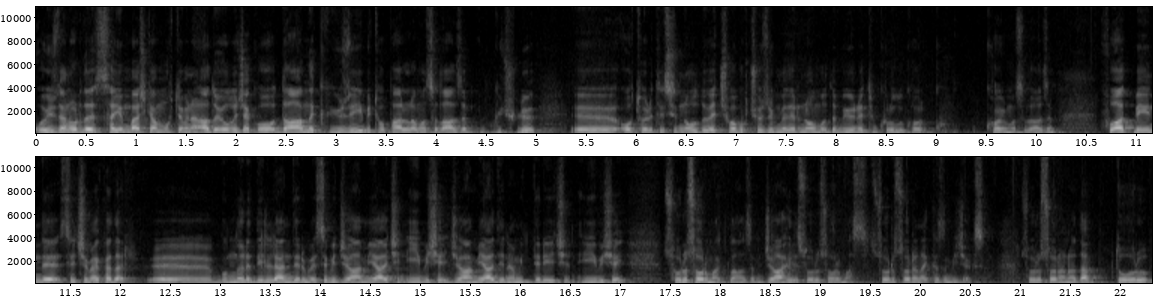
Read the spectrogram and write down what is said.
o yüzden orada Sayın Başkan muhtemelen aday olacak. O dağınık yüzeyi bir toparlaması lazım. Güçlü, e, otoritesinin olduğu ve çabuk çözülmelerin olmadığı bir yönetim kurulu ko- koyması lazım. Fuat Bey'in de seçime kadar e, bunları dillendirmesi bir camia için iyi bir şey. Camia dinamikleri için iyi bir şey. Soru sormak lazım. Cahil soru sormaz. Soru sorana kızmayacaksın. Soru soran adam doğru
